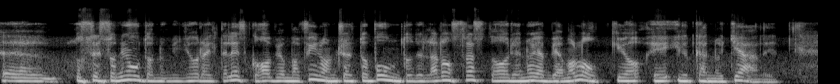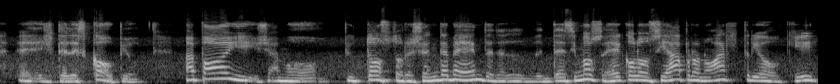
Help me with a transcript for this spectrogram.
eh, lo stesso Newton migliora il telescopio, ma fino a un certo punto della nostra storia noi abbiamo l'occhio e il cannocchiale, eh, il telescopio. Ma poi, diciamo, piuttosto recentemente, nel XX secolo, si aprono altri occhi,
